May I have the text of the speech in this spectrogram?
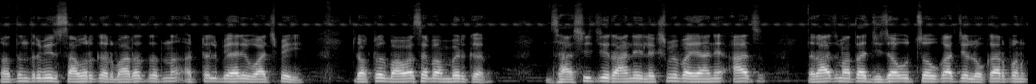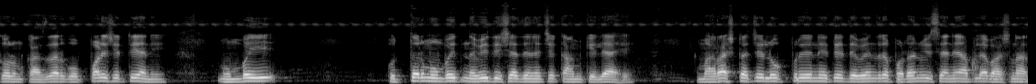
स्वातंत्र्यवीर सावरकर भारतरत्न अटलबिहारी वाजपेयी डॉक्टर बाबासाहेब आंबेडकर झाशीची राणी लक्ष्मीबाई आणि आज राजमाता जिजाऊ चौकाचे लोकार्पण करून खासदार गोपाळ शेट्टी यांनी मुंबई उत्तर मुंबईत नवी दिशा देण्याचे काम केले आहे. महाराष्ट्राचे लोकप्रिय नेते देवेंद्र फडणवीस यांनी आपल्या भाषणात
